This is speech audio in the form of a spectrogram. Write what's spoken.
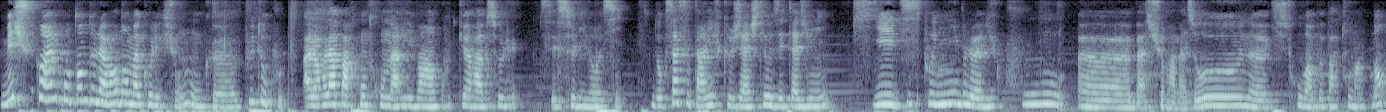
Mais je suis quand même contente de l'avoir dans ma collection, donc euh, plutôt cool. Alors là par contre on arrive à un coup de cœur absolu, c'est ce livre-ci. Donc ça c'est un livre que j'ai acheté aux états unis qui est disponible du coup euh, bah, sur Amazon, euh, qui se trouve un peu partout maintenant.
